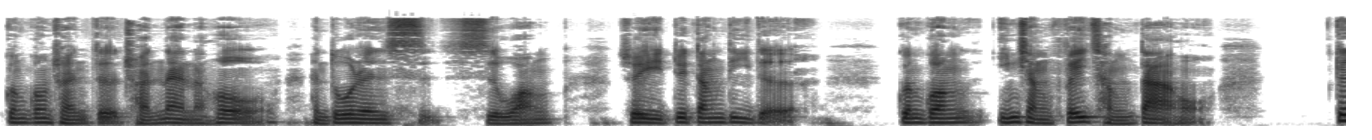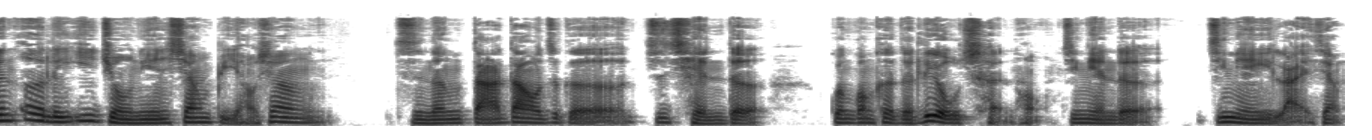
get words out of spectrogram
观光船的船难，然后很多人死死亡，所以对当地的观光影响非常大哦。跟二零一九年相比，好像只能达到这个之前的观光客的六成哦。今年的今年以来这样。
